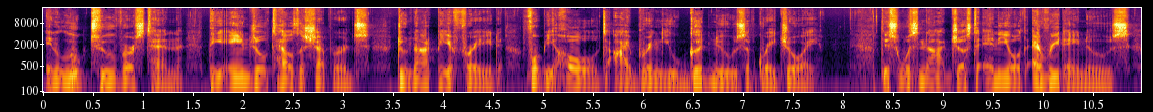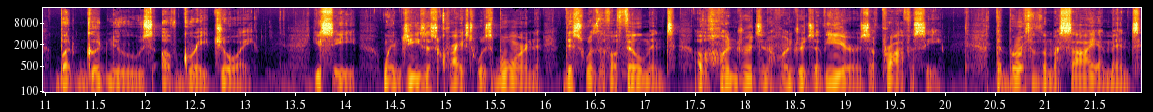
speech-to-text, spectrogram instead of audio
In Luke 2, verse 10, the angel tells the shepherds, Do not be afraid, for behold, I bring you good news of great joy. This was not just any old everyday news, but good news of great joy. You see, when Jesus Christ was born, this was the fulfillment of hundreds and hundreds of years of prophecy. The birth of the Messiah meant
